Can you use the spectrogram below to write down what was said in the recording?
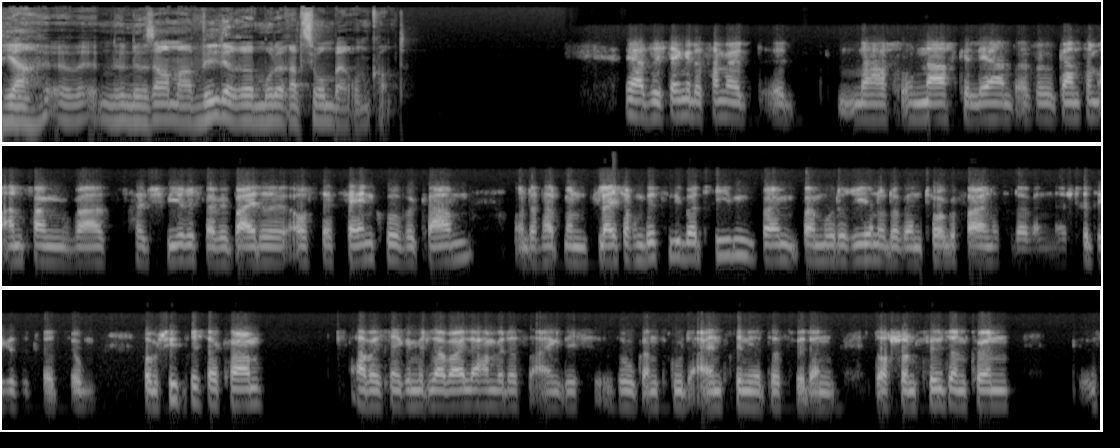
ja, äh, eine, sagen wir mal, wildere Moderation bei rumkommt. Ja, also ich denke, das haben wir halt, nach und nach gelernt. Also ganz am Anfang war es halt schwierig, weil wir beide aus der Fankurve kamen und dann hat man vielleicht auch ein bisschen übertrieben beim, beim Moderieren oder wenn ein Tor gefallen ist oder wenn eine strittige Situation vom Schiedsrichter kam. Aber ich denke, mittlerweile haben wir das eigentlich so ganz gut eintrainiert, dass wir dann doch schon filtern können, es,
